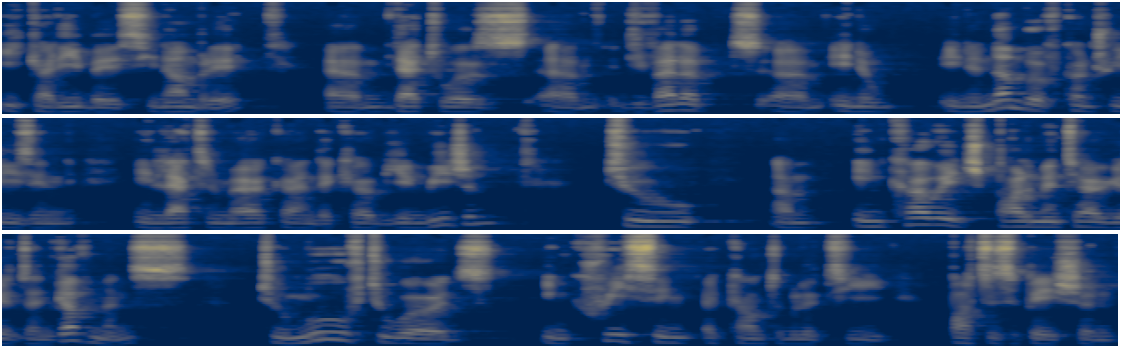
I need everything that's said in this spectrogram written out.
y Caribe Sin Hambre, um, that was um, developed um, in, a, in a number of countries in, in Latin America and the Caribbean region to um, encourage parliamentarians and governments to move towards increasing accountability, participation,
